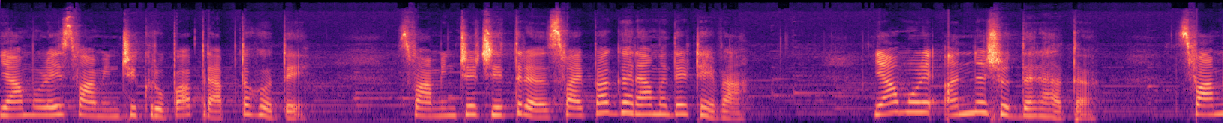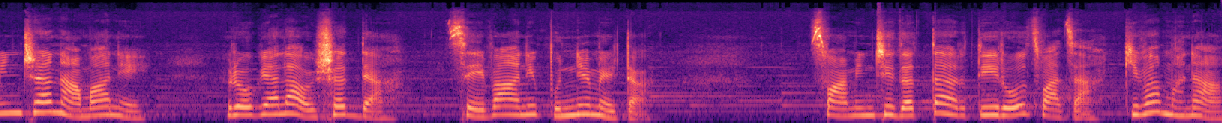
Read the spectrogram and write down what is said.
यामुळे स्वामींची कृपा प्राप्त होते. स्वामींचे चित्र स्वयंपाकघरामध्ये ठेवा. यामुळे अन्न शुद्ध राहतं. स्वामींच्या नामाने रोग्याला औषध द्या. सेवा आणि पुण्य मिळतं. स्वामींची दत्त आरती रोज वाचा किंवा म्हणा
